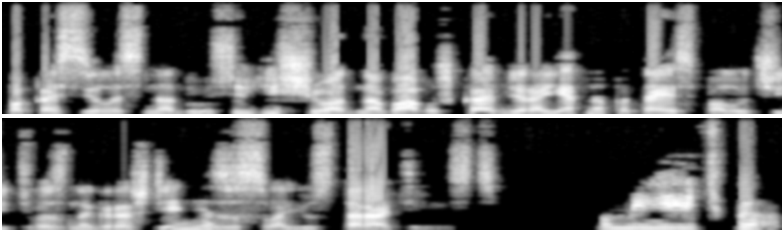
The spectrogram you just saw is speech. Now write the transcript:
Покосилась на Дусю еще одна бабушка, вероятно, пытаясь получить вознаграждение за свою старательность. У меня ведь как?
